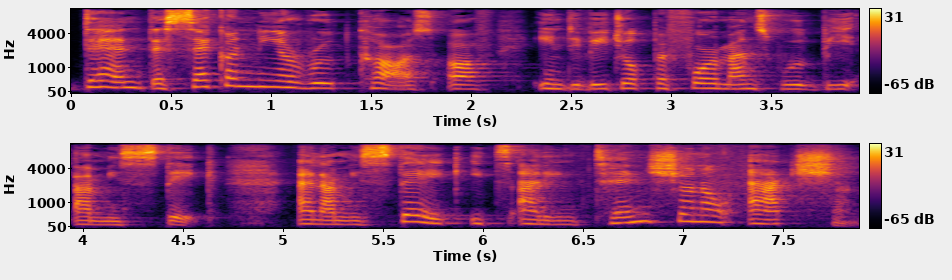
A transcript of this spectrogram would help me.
Then the second near root cause of individual performance will be a mistake. And a mistake, it's an intentional action.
